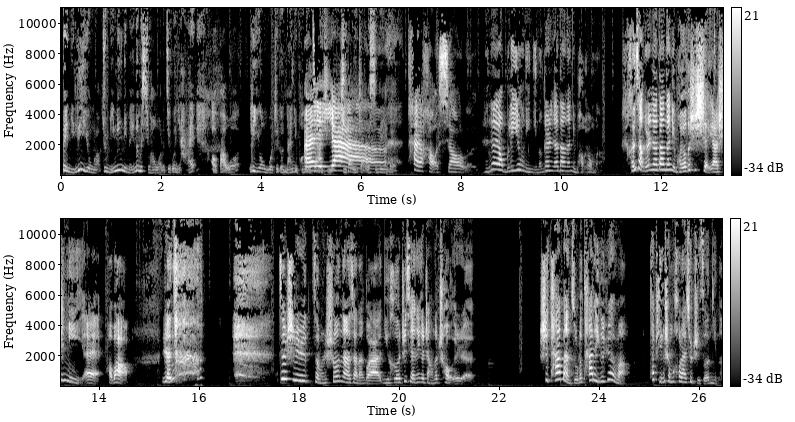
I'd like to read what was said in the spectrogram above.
被你利用了，就明明你没那么喜欢我了，结果你还哦把我利用我这个男女朋友的价值，直到你找了新的一位，太好笑了！人家要不利用你，你能跟人家当男女朋友吗？很想跟人家当男女朋友的是谁呀？是你哎，好不好？人家就是怎么说呢，小南瓜，你和之前那个长得丑的人，是他满足了他的一个愿望，他凭什么后来去指责你呢？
